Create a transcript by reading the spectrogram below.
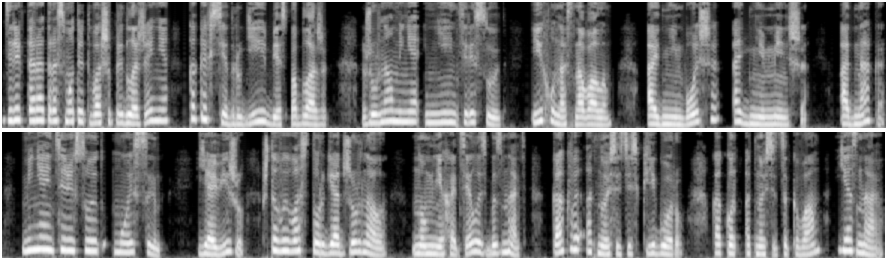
Директорат рассмотрит ваше предложение, как и все другие, без поблажек. Журнал меня не интересует, их у нас навалом. Одним больше, одним меньше. Однако меня интересует мой сын. Я вижу, что вы в восторге от журнала, но мне хотелось бы знать, как вы относитесь к Егору. Как он относится к вам, я знаю.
